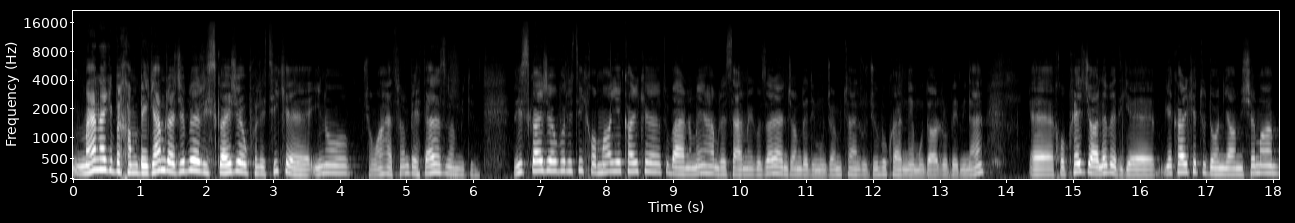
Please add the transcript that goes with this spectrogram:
من اگه بخوام بگم راجع به ریسکای ژئوپلیتیک اینو شما حتما بهتر از من می‌دونید. ریسکای ژئوپلیتیک خب ما یه کاری که تو برنامه همراه سرمایه گذار انجام دادیم اونجا می‌تونن رجوع بکنن نمودار رو ببینن. خب خیلی جالبه دیگه. یه کاری که تو دنیا میشه ما هم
